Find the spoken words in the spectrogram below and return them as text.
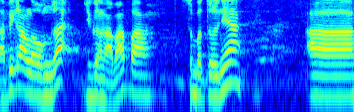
Tapi kalau enggak juga nggak apa-apa. Sebetulnya eh,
